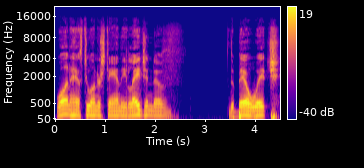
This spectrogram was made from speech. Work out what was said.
one has to understand the legend of the Bell Witch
